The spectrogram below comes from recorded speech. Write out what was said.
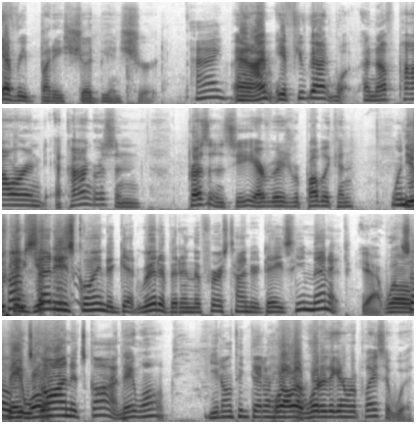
everybody should be insured. I And I'm if you've got enough power in uh, Congress and presidency, everybody's Republican. When you Trump said he's going to get rid of it in the first hundred days, he meant it. yeah, well, so they if it's won't. gone. It's gone. They won't. you don't think that'll Well, happen? what are they going to replace it with?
